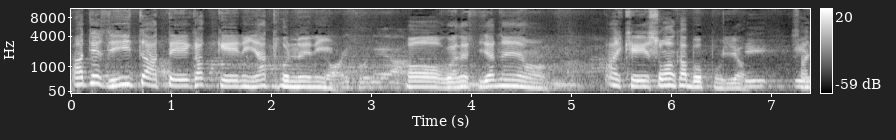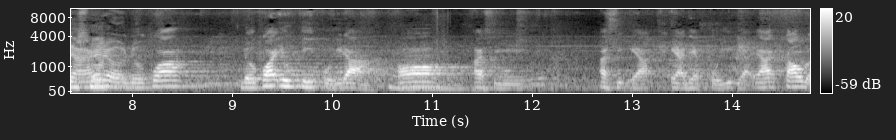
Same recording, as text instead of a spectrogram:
啊，这是伊早地较低呢，啊吞的呢。哦，原来是安尼哦。啊，溪山较无肥哦。山山。伊伊来迄落落瓜，落瓜有机肥啦，哦，啊是啊是也也得肥，也也高了。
